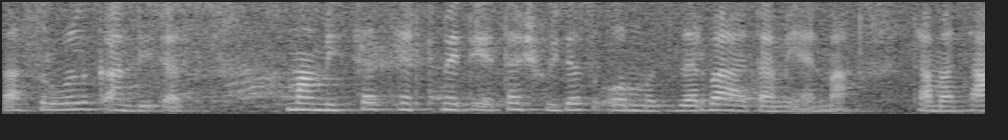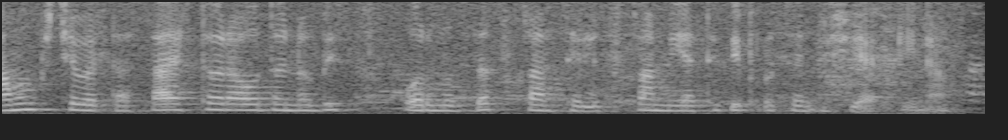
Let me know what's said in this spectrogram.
სასრულ კანდიდატს ხმა მისცა 11748 ადამიანმა, რამაც ამორჩეველთა საერთო რაოდენობის 59.9%-ი შეადგინა.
